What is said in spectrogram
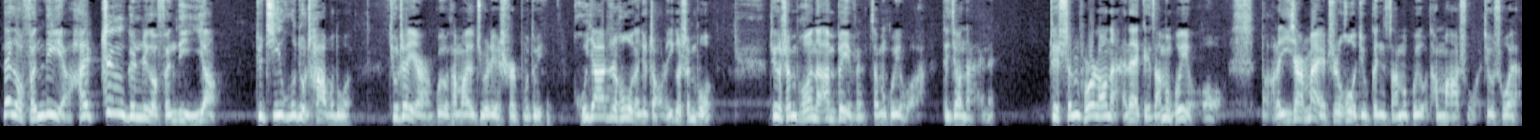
那个坟地呀，还真跟这个坟地一样，就几乎就差不多。就这样，鬼友他妈就觉得这事儿不对。回家之后呢，就找了一个神婆。这个神婆呢，按辈分，咱们鬼友啊得叫奶奶。这神婆老奶奶给咱们鬼友把了一下脉之后，就跟咱们鬼友他妈说，就说呀，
